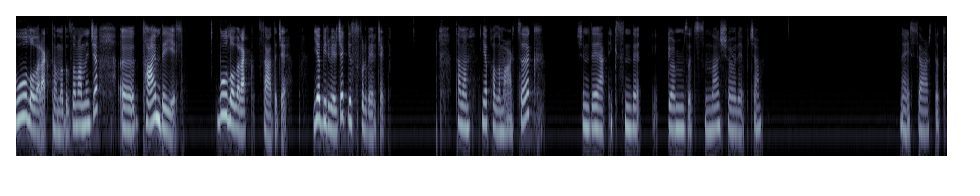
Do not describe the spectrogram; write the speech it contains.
bool olarak tanımladım. Zamanlayıcı e, time değil. Bool olarak sadece. Ya 1 verecek ya 0 verecek. Tamam yapalım artık. Şimdi yani ikisini de görmemiz açısından şöyle yapacağım. Neyse artık.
